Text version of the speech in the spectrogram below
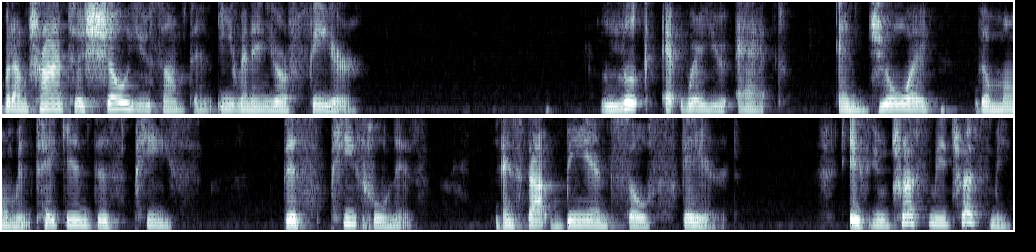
But I'm trying to show you something, even in your fear. Look at where you're at. Enjoy the moment. Take in this peace this peacefulness and stop being so scared. If you trust me, trust me.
